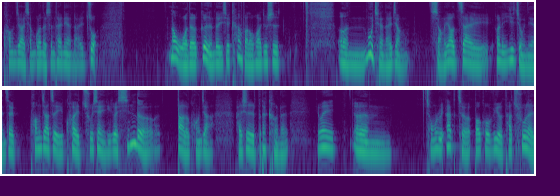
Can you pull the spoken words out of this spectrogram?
框架相关的生态链来做。那我的个人的一些看法的话，就是，嗯，目前来讲，想要在二零一九年在框架这一块出现一个新的大的框架，还是不太可能，因为，嗯，从 React 包括 Vue 它出来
